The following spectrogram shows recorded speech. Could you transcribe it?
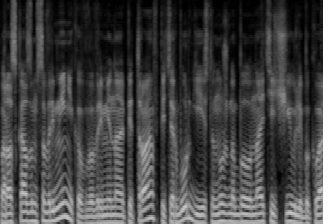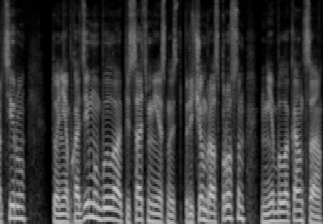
По рассказам современников, во времена Петра в Петербурге, если нужно было найти чью-либо квартиру, то необходимо было описать местность, причем расспросам не было конца,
